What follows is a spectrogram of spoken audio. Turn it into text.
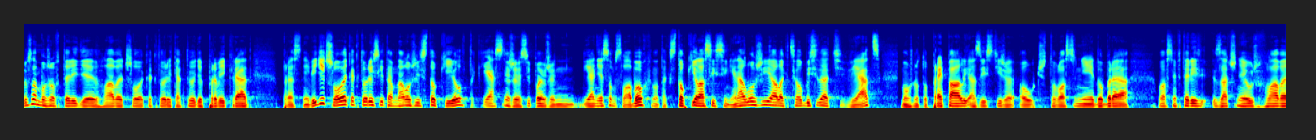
Čo sa možno vtedy deje v hlave človeka, ktorý takto ide prvýkrát? Presne. Vidí človeka, ktorý si tam naloží 100 kg, tak jasne, že si poviem, že ja nie som slaboch, no tak 100 kg asi si nenaloží, ale chcel by si dať viac, možno to prepáli a zistí, že ouč, to vlastne nie je dobré a vlastne vtedy začne už v hlave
